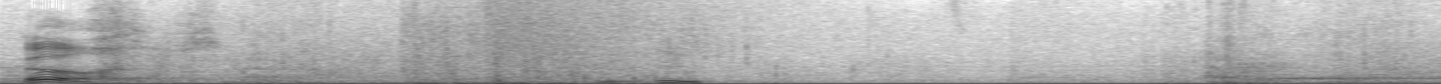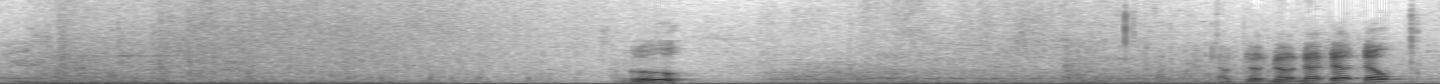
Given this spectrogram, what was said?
Ugh. Mm. Ooh. Nope, nope, nope, nope, nope.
